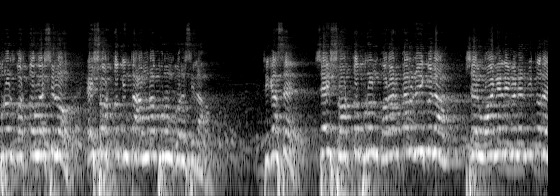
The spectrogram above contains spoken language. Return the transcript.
পূরণ করতে হয়েছিল, এই শর্ত কিন্তু আমরা পূরণ করেছিলাম। ঠিক আছে? সেই শর্ত পূরণ করার কারণেই গেলাম সেই ওয়ান ইলেভেনের ভিতরে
